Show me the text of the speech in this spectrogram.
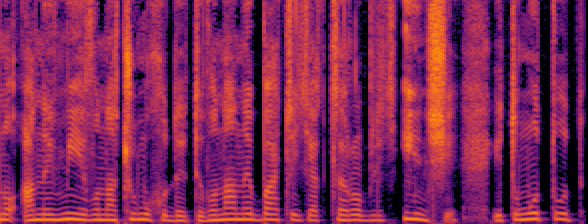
Ну, а не вміє вона чому ходити? Вона не бачить, як це роблять інші. І тому тут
